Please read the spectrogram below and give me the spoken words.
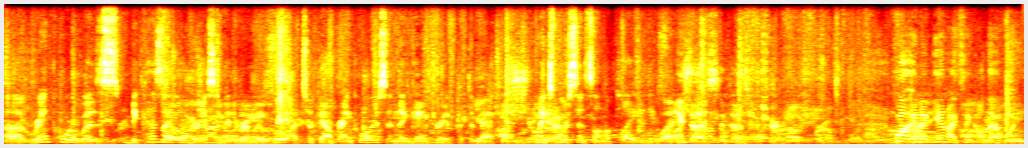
Uh, Rancor was because I overestimated removal. I took out Rancors and then game three I put them back in. Makes more sense on the play anyway. It does, it does for sure. Well, and again, I think on that one,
